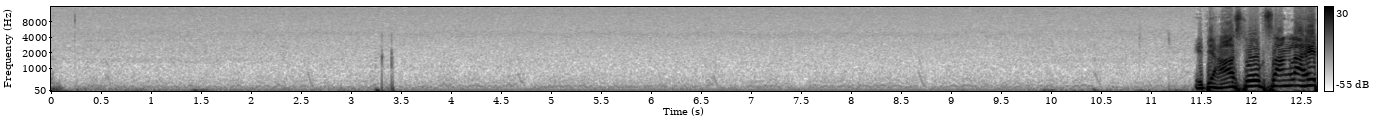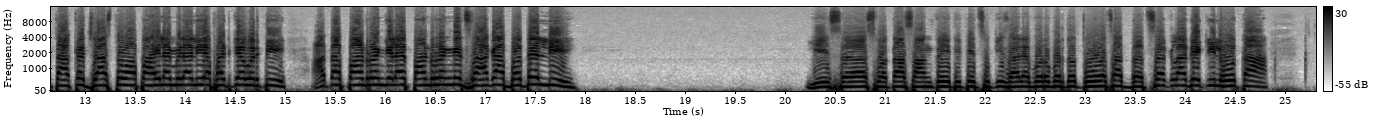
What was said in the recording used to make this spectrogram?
इथे हा स्ट्रोक चांगला आहे ताकद जास्त वा पाहायला मिळाली या फटक्यावरती. आता पांडुरंग गेलाय पांडुरंगने जागा बदलली. येस स्वतः सांगतोय तिथे चुकी झाल्याबरोबर तो थोडासा दचकला देखील होता.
